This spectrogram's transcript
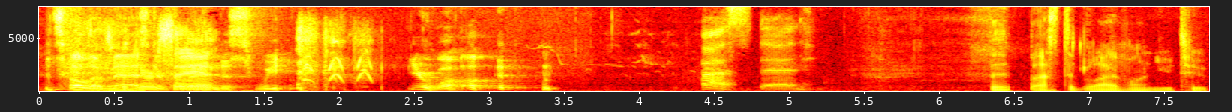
It's all a master plan to sweep your wallet. Busted. The busted live on YouTube.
